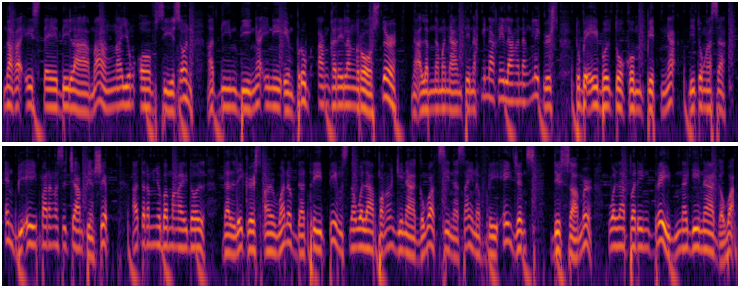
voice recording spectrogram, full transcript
Naka-steady lamang ngayong off-season at hindi nga ini-improve ang kanilang roster na alam naman natin na kinakailangan ng Lakers to be able to compete nga dito nga sa NBA para nga sa championship. At alam nyo ba mga idol, the Lakers are one of the three teams na wala pa nga ginagawa at sinasign na free agents this summer. Wala pa ring trade na ginagawa.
